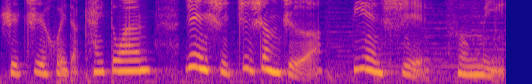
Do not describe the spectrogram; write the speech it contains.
是智慧的开端，认识至圣者便是聪明。”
